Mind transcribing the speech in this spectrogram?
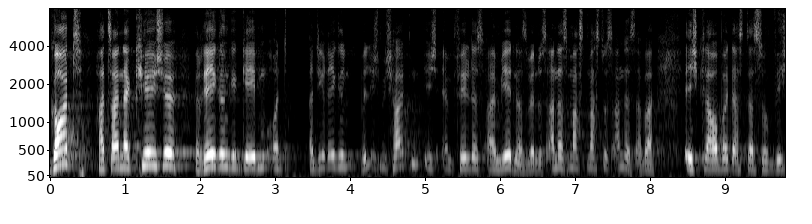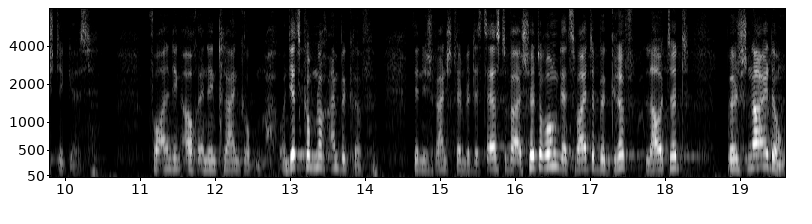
Gott hat seiner Kirche Regeln gegeben und an die Regeln will ich mich halten. Ich empfehle das einem jeden. Also wenn du es anders machst, machst du es anders. Aber ich glaube, dass das so wichtig ist vor allen Dingen auch in den Kleingruppen. Und jetzt kommt noch ein Begriff, den ich reinstellen will. Das erste war Erschütterung, der zweite Begriff lautet Beschneidung.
